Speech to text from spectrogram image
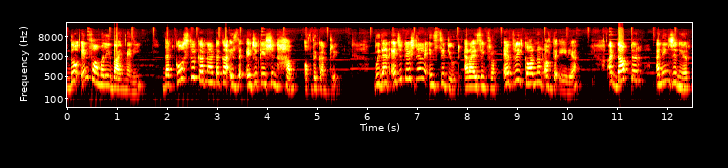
though informally by many, that coastal Karnataka is the education hub of the country. With an educational institute arising from every corner of the area, a doctor, an engineer,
